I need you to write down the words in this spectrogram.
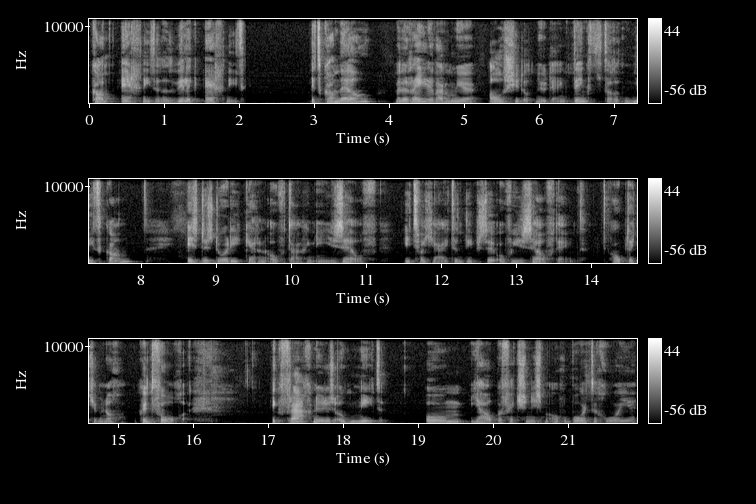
kan echt niet en dat wil ik echt niet. Het kan wel, maar de reden waarom je, als je dat nu denkt, denkt dat het niet kan, is dus door die kernovertuiging in jezelf. Iets wat jij ten diepste over jezelf denkt. Ik hoop dat je me nog kunt volgen. Ik vraag nu dus ook niet om jouw perfectionisme overboord te gooien,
